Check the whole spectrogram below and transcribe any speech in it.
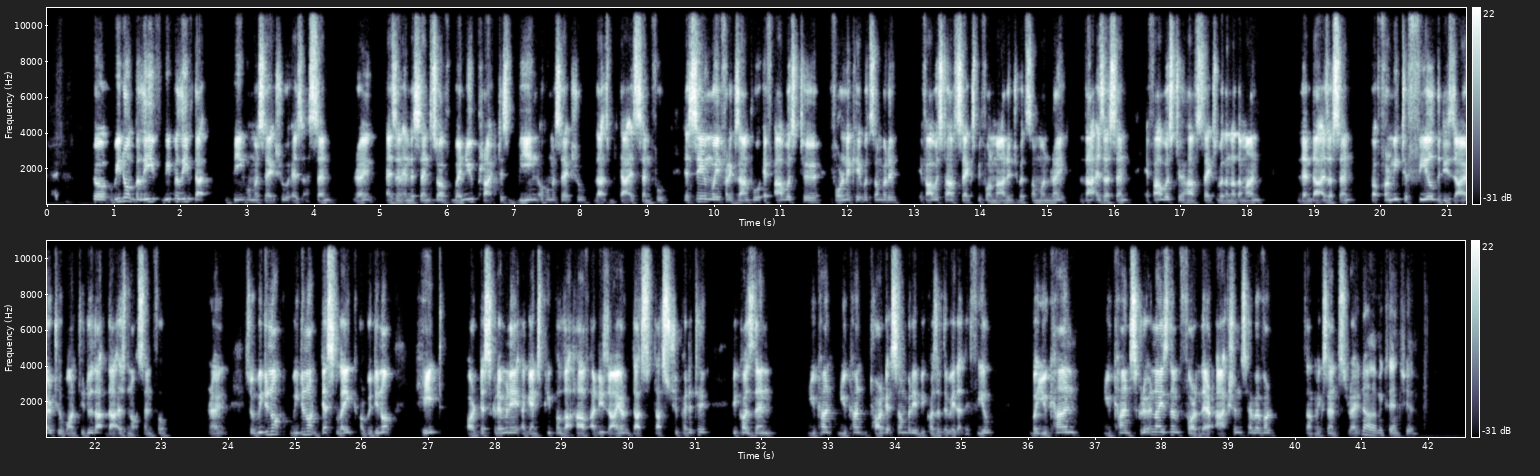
So we don't believe we believe that being homosexual is a sin right? As in, in the sense of when you practice being a homosexual, that's that is sinful. The same way, for example, if I was to fornicate with somebody, if I was to have sex before marriage with someone, right, that is a sin. If I was to have sex with another man, then that is a sin. But for me to feel the desire to want to do that, that is not sinful, right? So we do not we do not dislike or we do not hate or discriminate against people that have a desire. That's that's stupidity because then you can't you can't target somebody because of the way that they feel, but you can you can scrutinize them for their actions. However, that make sense, right? No, that makes sense. Yeah.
